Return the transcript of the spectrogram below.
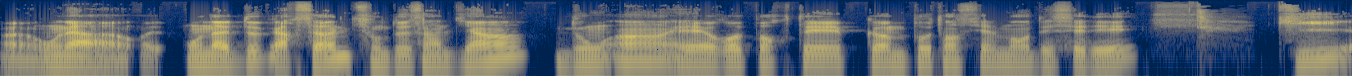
on, a, deux personnes qui sont deux Indiens, dont un est reporté comme potentiellement décédé, qui,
